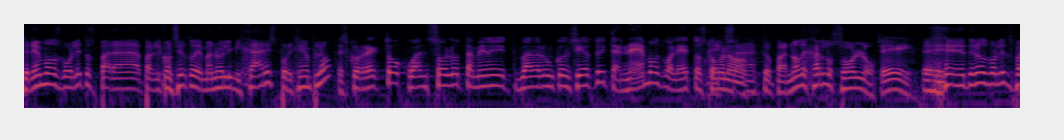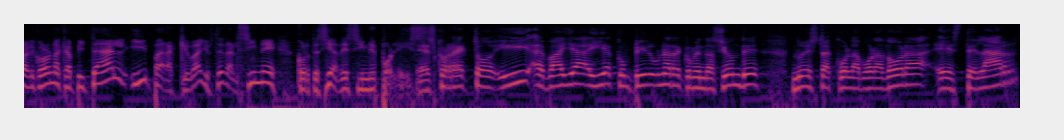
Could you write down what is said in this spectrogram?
Tenemos boletos para, para el concierto de Manuel y Mijares, por ejemplo. Es correcto, Juan Solo también eh, va a dar un concierto y tenemos boletos, ¿cómo no? Exacto, para no dejarlo solo. Sí. Eh, tenemos boletos para el Corona Capital y para que vaya usted al cine, cortesía de Cinépolis. Es correcto. Y eh, vaya ahí a cumplir una recomendación de nuestra colaboradora estelar.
